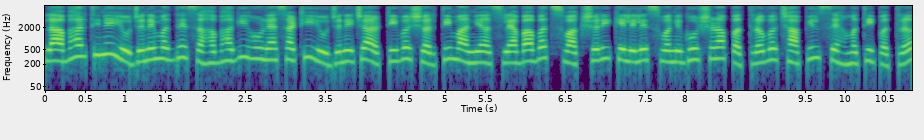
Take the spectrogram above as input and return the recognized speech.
लाभार्थीने योजनेमध्ये सहभागी होण्यासाठी योजनेच्या अटी व शर्ती मान्य असल्याबाबत स्वाक्षरी केलेले स्वनिघोषणा पत्र व छापील सहमती पत्र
